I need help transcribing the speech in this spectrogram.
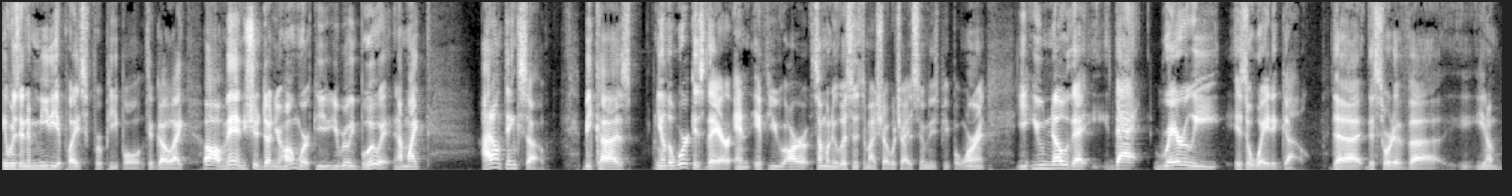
it was an immediate place for people to go like oh man you should have done your homework. You, you really blew it. And I'm like I don't think so. Because you know the work is there and if you are someone who listens to my show which I assume these people weren't you, you know that that rarely is a way to go the the sort of uh, you know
